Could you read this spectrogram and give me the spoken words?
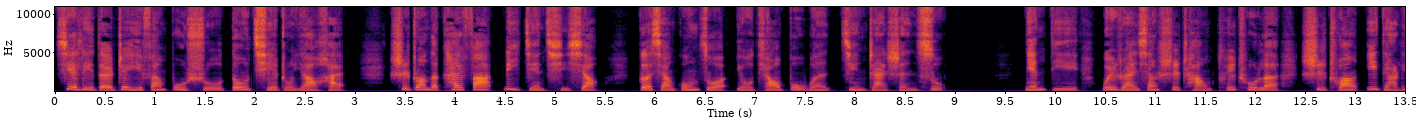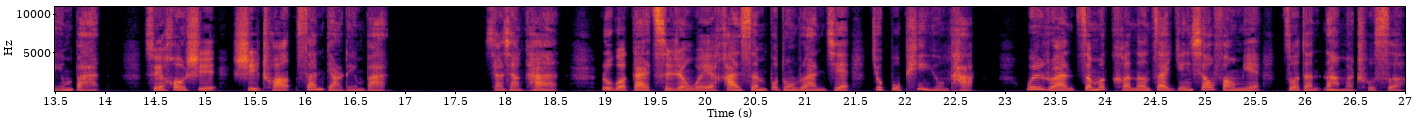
谢利的这一番部署都切中要害，视窗的开发立见奇效，各项工作有条不紊，进展神速。年底，微软向市场推出了视窗1.0版，随后是视窗3.0版。想想看。如果盖茨认为汉森不懂软件，就不聘用他，微软怎么可能在营销方面做得那么出色？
